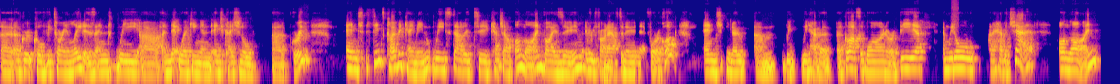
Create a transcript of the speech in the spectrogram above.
a, a, group called Victorian Leaders, and we are a networking and educational uh, group. And since COVID came in, we started to catch up online via Zoom every Friday mm. afternoon at four o'clock. And, you know, um, we'd, we'd have a, a glass of wine or a beer, and we'd all kind of have a chat online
